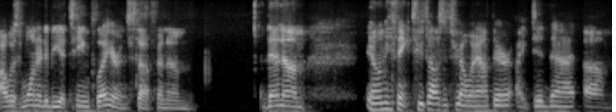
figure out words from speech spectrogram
I was wanted to be a team player and stuff. And um, then um, you know, let me think. 2003, I went out there. I did that. Um,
